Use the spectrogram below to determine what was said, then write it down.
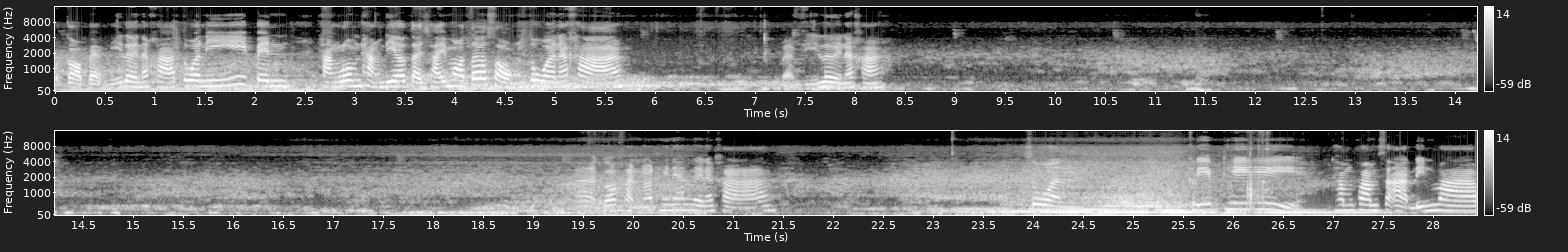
ประกอบแบบนี้เลยนะคะ ตัวนี้เป็นถังลมถังเดียวแต่ใช้มอเตอร์สองตัวนะคะ แบบนี้เลยนะคะ ก็ขันน็อตให้แน่นเลยนะคะ ส่วนคลิปที่ทำความสะอาดลิ้นวาล์ว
